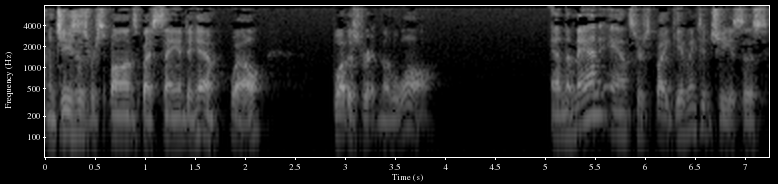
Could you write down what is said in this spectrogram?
And Jesus responds by saying to him, Well, what is written in the law? And the man answers by giving to Jesus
